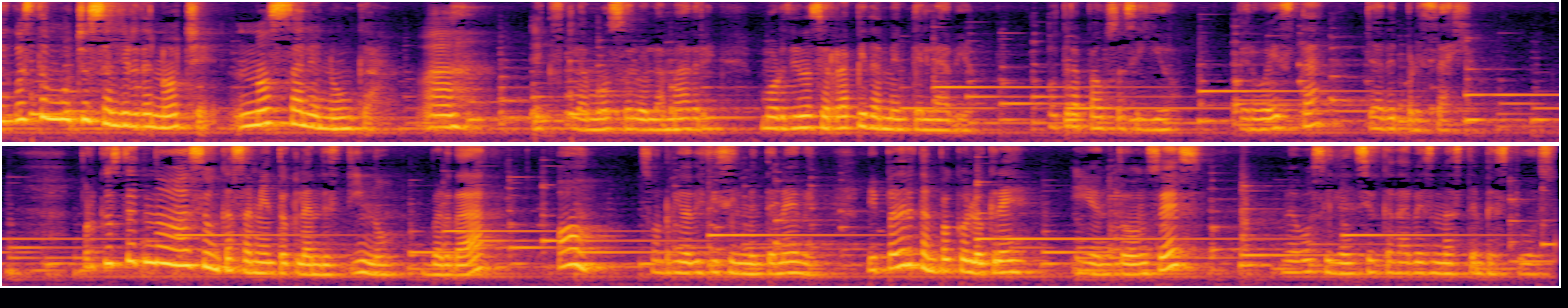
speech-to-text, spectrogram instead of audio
Le cuesta mucho salir de noche, no sale nunca. Ah, exclamó solo la madre, mordiéndose rápidamente el labio. Otra pausa siguió, pero esta ya de presagio. Porque usted no hace un casamiento clandestino, ¿verdad? Oh, sonrió difícilmente Neve. Mi padre tampoco lo cree. ¿Y entonces? Nuevo silencio cada vez más tempestuoso.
